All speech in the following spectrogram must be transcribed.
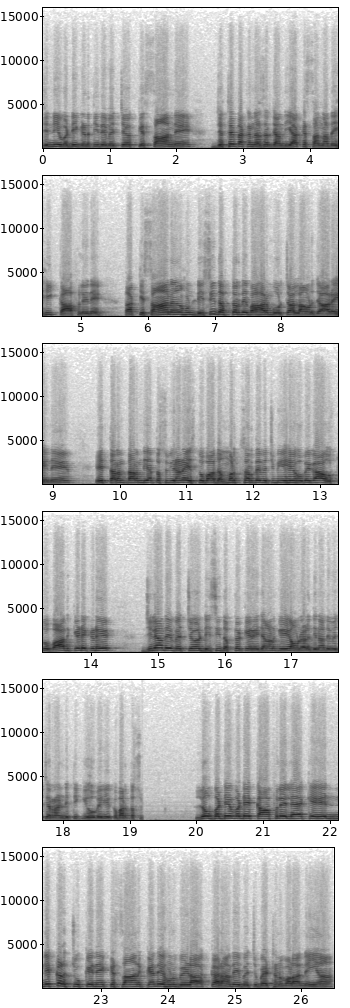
ਜਿੰਨੀ ਵੱਡੀ ਗਿਣਤੀ ਦੇ ਵਿੱਚ ਕਿਸਾਨ ਨੇ ਜਿੱਥੇ ਤੱਕ ਨਜ਼ਰ ਜਾਂਦੀ ਆ, ਕਿਸਾਨਾਂ ਦੇ ਹੀ ਕਾਫਲੇ ਨੇ। ਤਾਂ ਕਿਸਾਨ ਹੁਣ ਡੀਸੀ ਦਫ਼ਤਰ ਦੇ ਬਾਹਰ ਮੋਰਚਾ ਲਾਉਣ ਜਾ ਰਹੇ ਨੇ। ਇਹ ਤਰਨ ਤਾਰਨ ਦੀਆਂ ਤਸਵੀਰਾਂ ਨੇ। ਇਸ ਤੋਂ ਬਾਅਦ ਅੰਮ੍ਰਿਤਸਰ ਦੇ ਵਿੱਚ ਵੀ ਇਹ ਹੋਵੇਗਾ। ਉਸ ਤੋਂ ਬਾਅਦ ਕਿਹੜੇ-ਕਿਹੜੇ ਜ਼ਿਲ੍ਹਿਆਂ ਦੇ ਵਿੱਚ ਡੀਸੀ ਦਫ਼ਤਰ ਘੇਰੇ ਜਾਣਗੇ? ਆਉਣ ਵਾਲੇ ਦਿਨਾਂ ਦੇ ਵਿੱਚ ਰਣਨੀਤੀ ਕੀ ਹੋਵੇਗੀ? ਇੱਕ ਵਾਰ ਤਸਵੀਰ ਲੋ ਵੱਡੇ ਵੱਡੇ ਕਾਫਲੇ ਲੈ ਕੇ ਨਿਕਲ ਚੁੱਕੇ ਨੇ। ਕਿਸਾਨ ਕਹਿੰਦੇ ਹੁਣ ਵੇਲਾ ਘਰਾਂ ਦੇ ਵਿੱਚ ਬੈਠਣ ਵਾਲਾ ਨਹੀਂ ਆ।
